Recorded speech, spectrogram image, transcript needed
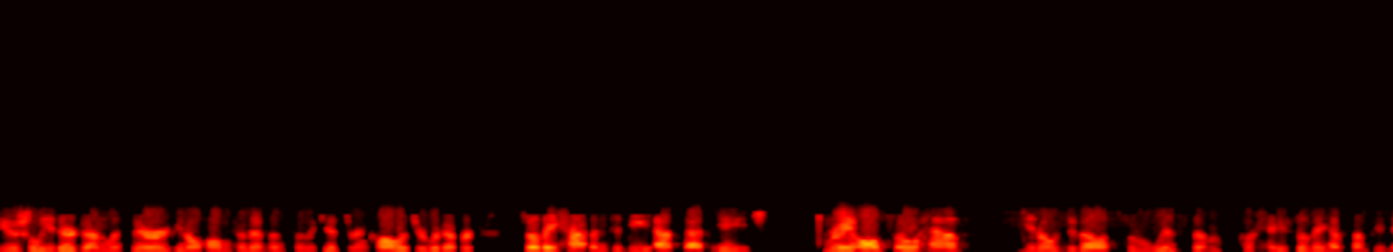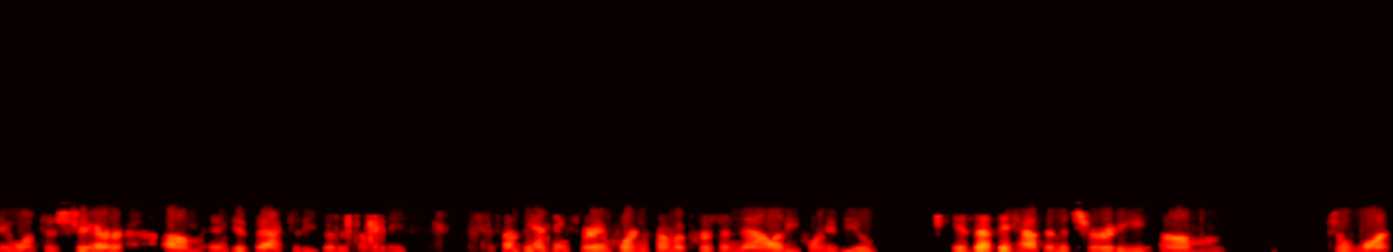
usually they're done with their you know home commitments and the kids are in college or whatever. So they happen to be at that age. Right. they also have you know developed some wisdom okay? So they have something they want to share um, and give back to these other companies. Something i think is very important from a personality point of view is that they have the maturity um, to want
